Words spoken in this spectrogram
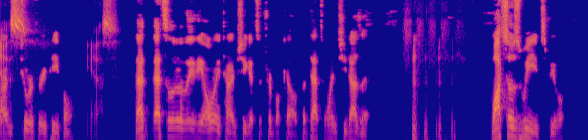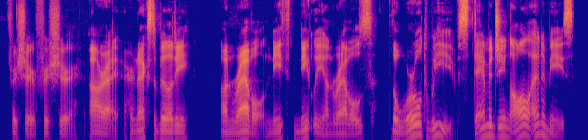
on Yes. two or three people. Yes. That That's literally the only time she gets a triple kill, but that's when she does it. Watch those weaves, people. For sure, for sure. All right. Her next ability, Unravel. Neith neatly unravels the world weaves, damaging all enemies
